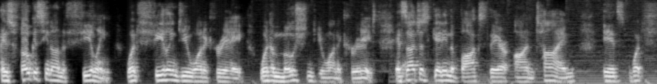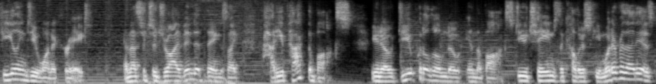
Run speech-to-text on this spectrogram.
is focusing on the feeling. What feeling do you want to create? What emotion do you want to create? It's not just getting the box there on time, it's what feeling do you want to create? And that's what to drive into things like how do you pack the box? You know, do you put a little note in the box? Do you change the color scheme? Whatever that is,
